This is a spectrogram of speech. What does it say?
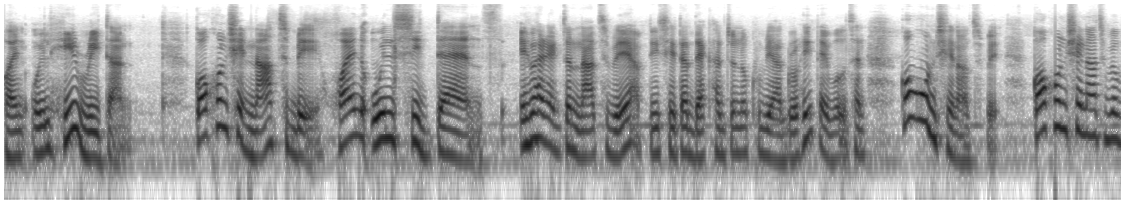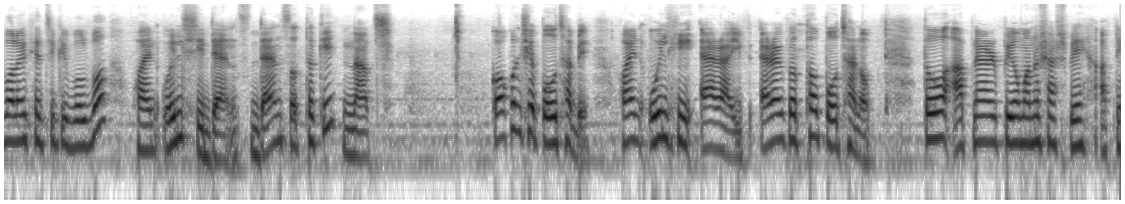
হোয়েন উইল হি রিটার্ন কখন সে নাচবে? হোয়েন উইল সি ড্যান্স এবার একজন নাচবে, আপনি সেটা দেখার জন্য খুবই আগ্রহী, তাই বলছেন, কখন সে নাচবে? কখন সে নাচবে বলার ক্ষেত্রে কি বলব? When will she dance dance অর্থ কি? নাচ। কখন সে পৌঁছাবে? When will he arrive arrive অর্থ পৌঁছানো। তো আপনার প্রিয় মানুষ আসবে, আপনি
